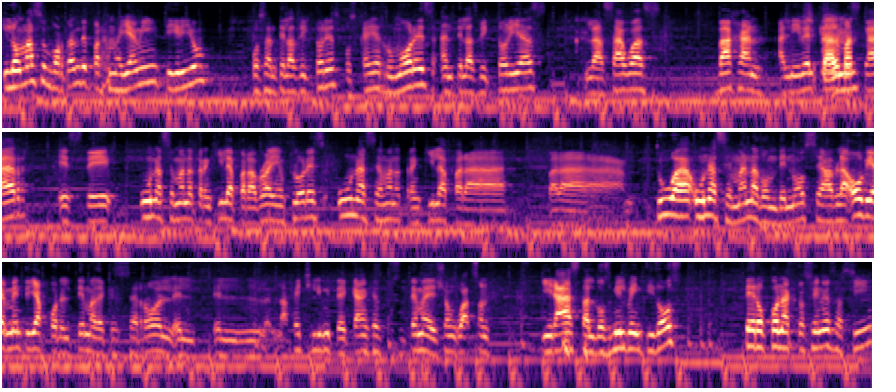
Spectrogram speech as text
y lo más importante para Miami, Tigrillo, pues ante las victorias, pues haya rumores, ante las victorias las aguas bajan al nivel que deben estar. Este, una semana tranquila para Brian Flores, una semana tranquila para, para Tua, una semana donde no se habla, obviamente ya por el tema de que se cerró el- el- el- la fecha límite de canjes, pues el tema de Sean Watson irá hasta el 2022, pero con actuaciones así,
